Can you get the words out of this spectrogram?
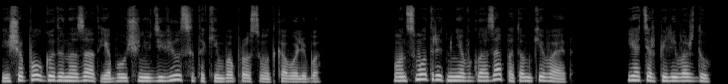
Еще полгода назад я бы очень удивился таким вопросом от кого-либо. Он смотрит мне в глаза, потом кивает. Я терпеливо жду.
